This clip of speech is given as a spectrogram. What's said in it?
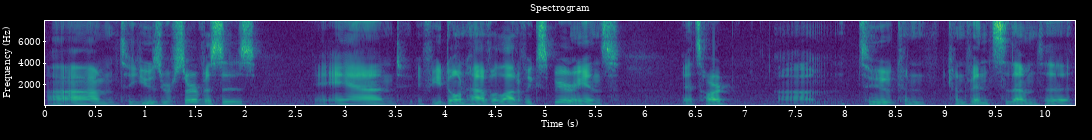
um, to use your services and if you don't have a lot of experience it's hard um, to con- convince them to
